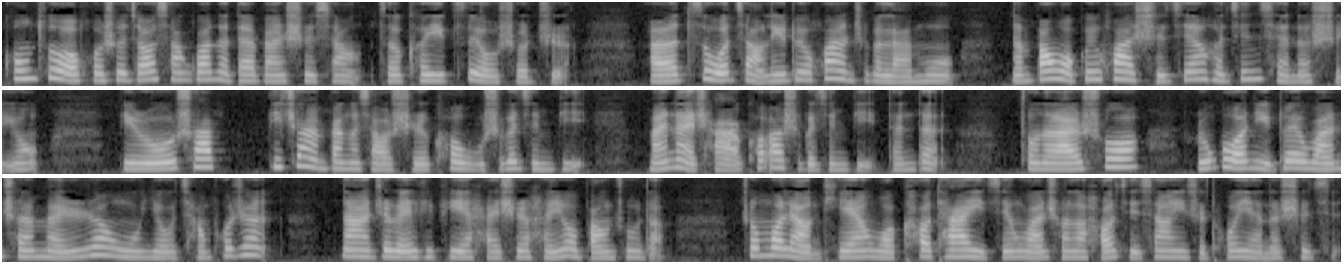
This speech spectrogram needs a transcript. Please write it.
工作或社交相关的待办事项则可以自由设置。而自我奖励兑换这个栏目，能帮我规划时间和金钱的使用，比如刷 B 站半个小时扣五十个金币，买奶茶扣二十个金币等等。总的来说，如果你对完成每日任务有强迫症，那这个 A P P 还是很有帮助的。周末两天，我靠它已经完成了好几项一直拖延的事情。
